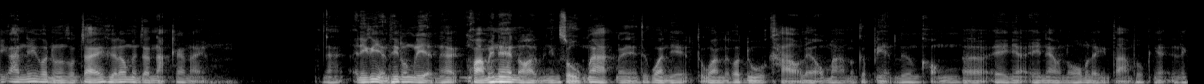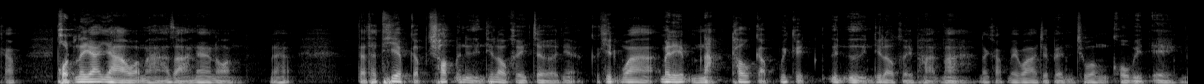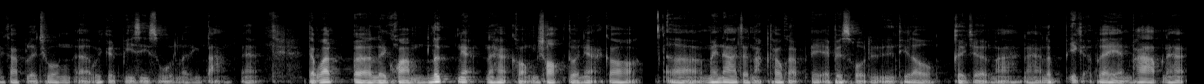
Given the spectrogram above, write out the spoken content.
อีกอันที่คนสนใจก็คือแล้วมันจะหนักแค่ไหนนะอันนี้ก็อย่างที่โรงเรียนนะฮะความไม่แน่นอนมันยังสูงมากนะอย่างทุกวันนี้ทุกวันเราก็ดูข่าวอะไรออกมา มันก็เปลี่ยนเรื่องของเออเนี่ยเอแนวโน้มอะไรต่างๆพวกนี้นะครับ ผลระยะยาวอะมหาศาลแน่นอนนะฮะ แต่ถ้าเทียบกับช็อคอื่นๆ ที่เราเคยเจอเนี่ยก็คิดว่าไม่ได้หนักเท่ากับวิกฤตอื่นๆ ที่เราเคยผ่านมานะครับไม่ว่าจะเป็นช่วงโควิดเองนะครับหรือช่วงวิกฤตปี 40 อะไรต่างๆนะแต่ว่าเเลยความลึกเนี่ยนะฮะของช็อคตัวเนี้ยก็ไม่น่าจะหนักเท่ากับเอพิโซดอื่นๆ ที่เราเคยเจอมานะฮะแล้วอีกเพื่อให้เห็นภาพนะฮะ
